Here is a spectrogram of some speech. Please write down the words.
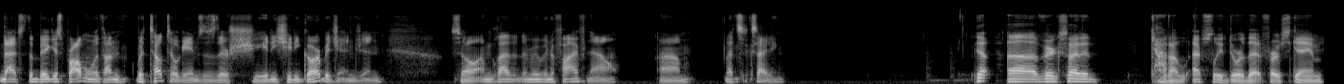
that's the biggest problem with un, with Telltale games is their shitty, shitty garbage engine. So I'm glad that they're moving to five now. Um, that's exciting. Yep. Uh, very excited. God, I absolutely adored that first game.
